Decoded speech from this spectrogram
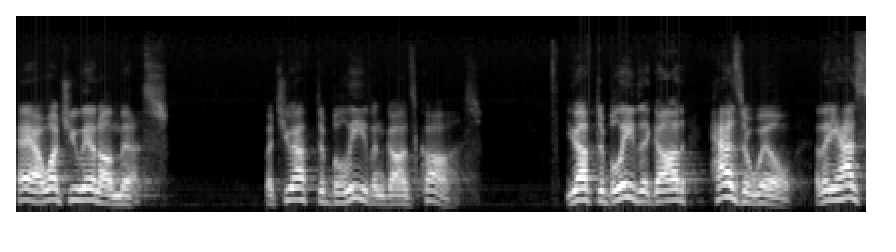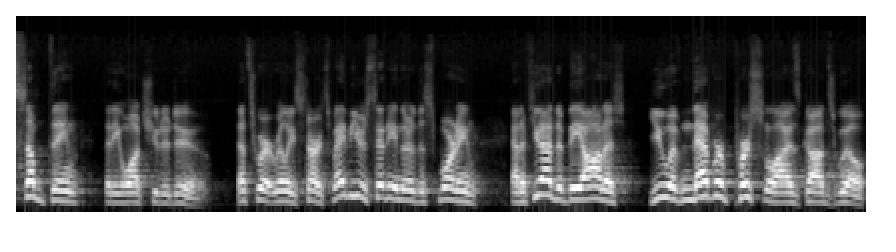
hey, I want you in on this. But you have to believe in God's cause. You have to believe that God has a will and that He has something that He wants you to do. That's where it really starts. Maybe you're sitting there this morning, and if you had to be honest, you have never personalized God's will.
